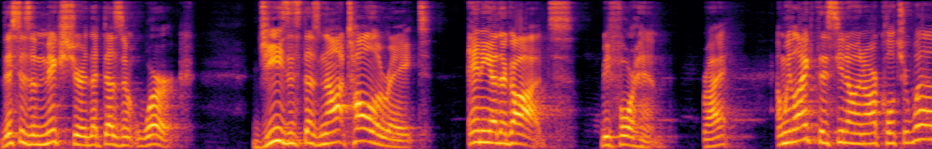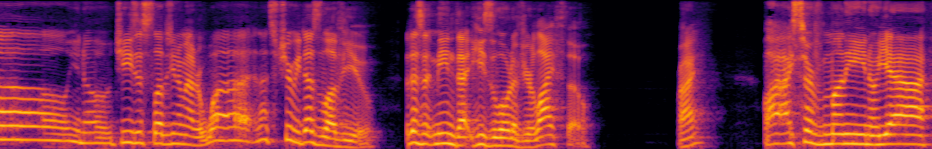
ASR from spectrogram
This is a mixture that doesn't work. Jesus does not tolerate any other gods before him, right? And we like this, you know, in our culture. Well, you know, Jesus loves you no matter what. And that's true. He does love you. It doesn't mean that he's the Lord of your life, though, right? Well, I serve money, you know, yeah,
